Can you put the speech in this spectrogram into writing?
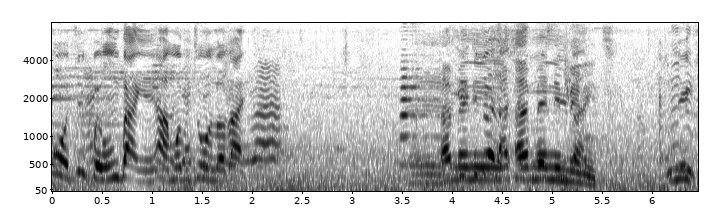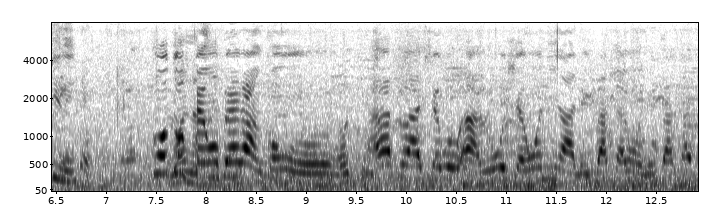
wọn ò tí ì pè wọ́n gbà yẹn àmọ́ bí tí wọ́n lọ báyìí. How many how many minutes? ní kíni kó tó pẹ́ wọ́n fẹ́ ra nǹkan wọn o. Arábẹ́ aṣẹ́wó àrùn owó ṣẹ wọ́n ní àlè gbá káyọ̀ wọn ní gbá káyọ̀.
